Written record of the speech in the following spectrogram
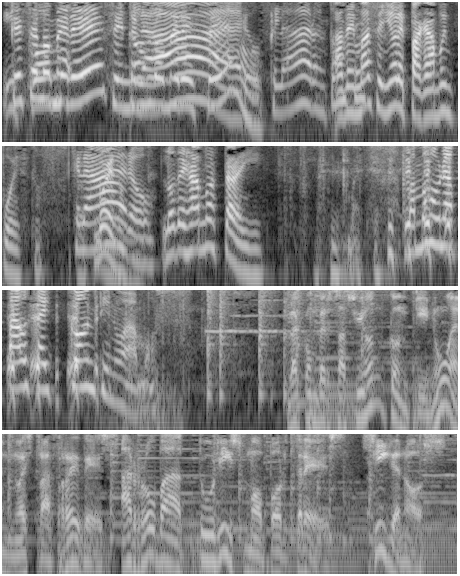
y Que se lo merecen, nos lo Claro, merecemos. Claro, entonces. Además, señores, pagamos impuestos. Claro. Bueno, lo dejamos hasta ahí. Vamos a una pausa y continuamos. La conversación continúa en nuestras redes, arroba turismo por tres. Síguenos.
